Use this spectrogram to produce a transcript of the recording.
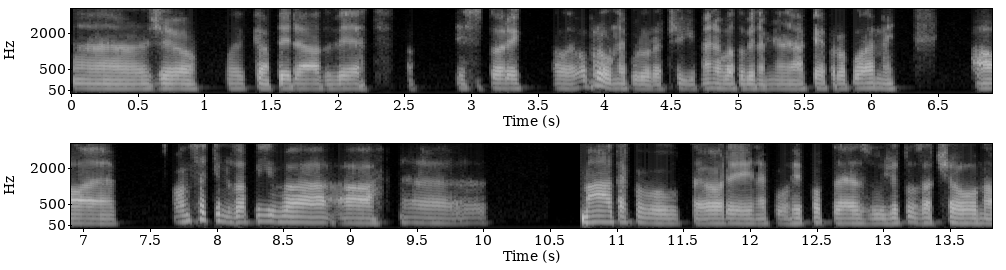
uh, že jo, kandidát věd, historik, ale opravdu nebudu radši jmenovat, aby neměl nějaké problémy, ale on se tím zabývá a e, má takovou teorii nebo hypotézu, že to začalo na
